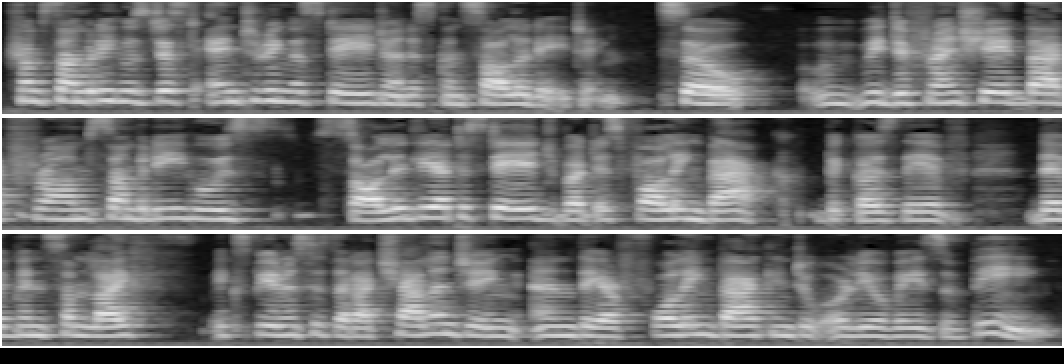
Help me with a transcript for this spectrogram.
from somebody who's just entering a stage and is consolidating. So we differentiate that from somebody who is solidly at a stage but is falling back because they've there've been some life experiences that are challenging and they are falling back into earlier ways of being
